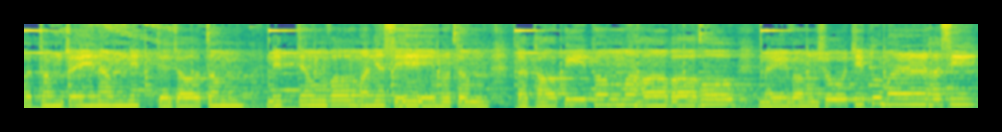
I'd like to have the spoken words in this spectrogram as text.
कथं चैनं नित्यजातं नित्यं वा मन्यसे मृतं तथापि त्वं महाबाहो, नैवं शोचितुमर्हसि।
